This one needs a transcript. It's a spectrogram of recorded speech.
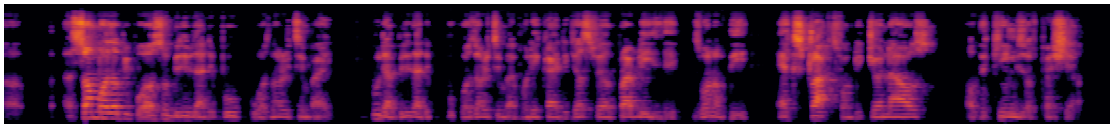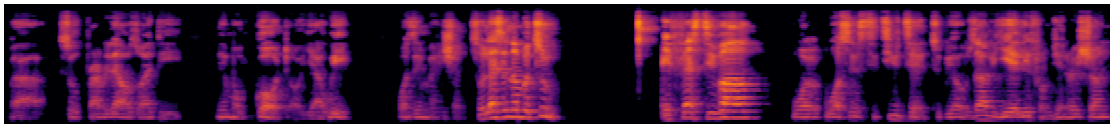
uh, some other people also believe that the book was not written by people that believe that the book was not written by Mordecai. They just felt probably is one of the extracts from the journals of the kings of Persia. Uh, so probably that was why the name of God or Yahweh wasn't mentioned. So lesson number two, a festival was instituted to be observed yearly from generation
